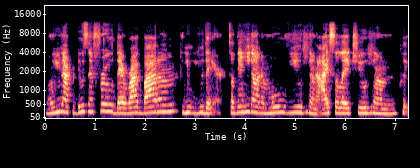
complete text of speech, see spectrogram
when you're not producing fruit that rock bottom you you there so then he gonna move you he gonna isolate you he gonna put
